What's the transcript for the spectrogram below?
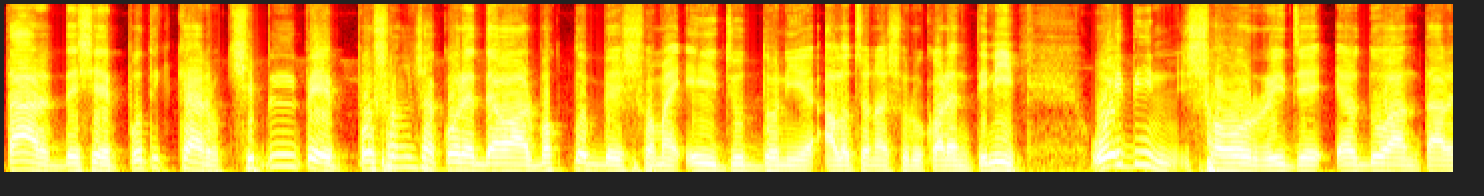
তার দেশের প্রতীক্ষার শিল্পে প্রশংসা করে দেওয়ার বক্তব্যের সময় এই যুদ্ধ নিয়ে আলোচনা শুরু করেন তিনি। ওই দিন শহর রিজে এরদোয়ান তার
